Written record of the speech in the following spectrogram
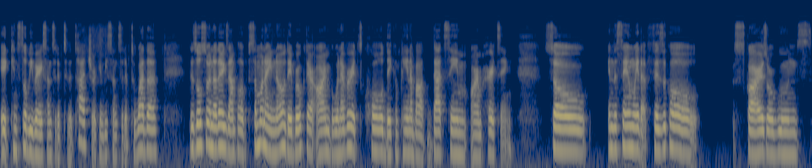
it can still be very sensitive to the touch or it can be sensitive to weather. There's also another example of someone I know, they broke their arm, but whenever it's cold, they complain about that same arm hurting. So, in the same way that physical scars or wounds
